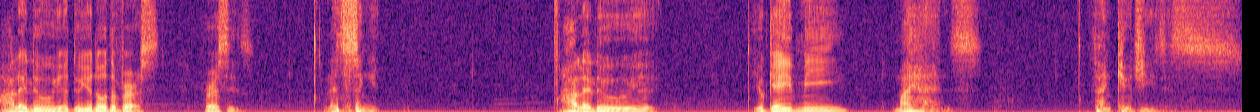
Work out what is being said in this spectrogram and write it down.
Hallelujah. Do you know the verse? Verses. Let's sing it. Hallelujah. You gave me my hands. Thank you, Jesus.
